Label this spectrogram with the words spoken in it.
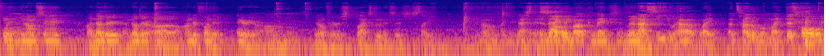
Flint. You know what I'm saying? Another another uh, underfunded area. Um, Mhm. You know, for black students, it's just like you know, like that's it's exactly all about connections. And I see you have like a ton of them. Like this whole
